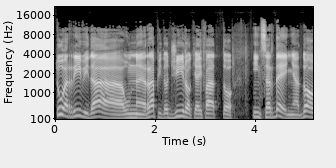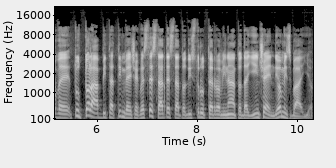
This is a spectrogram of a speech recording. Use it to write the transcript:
tu arrivi da un rapido giro che hai fatto in Sardegna, dove tutto l'habitat invece quest'estate è stato distrutto e rovinato dagli incendi, o mi sbaglio?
